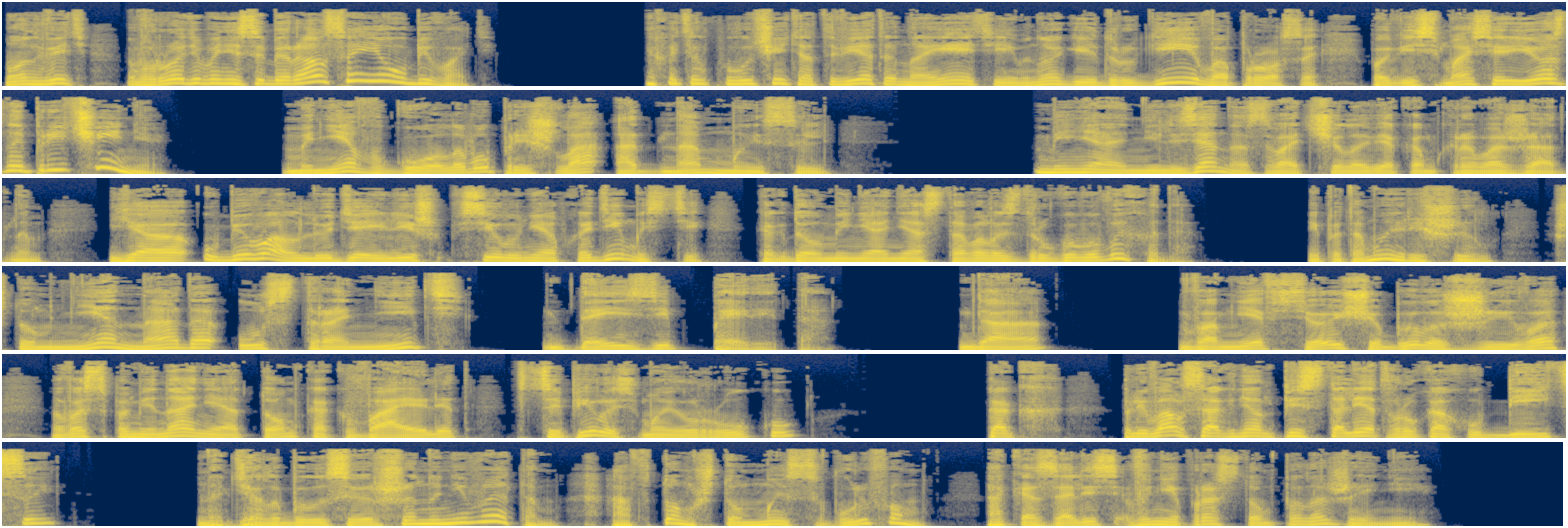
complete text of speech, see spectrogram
Он ведь вроде бы не собирался ее убивать. Я хотел получить ответы на эти и многие другие вопросы по весьма серьезной причине. Мне в голову пришла одна мысль. Меня нельзя назвать человеком кровожадным. Я убивал людей лишь в силу необходимости, когда у меня не оставалось другого выхода. И потому я решил, что мне надо устранить Дейзи Перрита. Да, во мне все еще было живо воспоминание о том, как Вайолет вцепилась в мою руку, как плевался огнем пистолет в руках убийцы. Но дело было совершенно не в этом, а в том, что мы с Вульфом оказались в непростом положении.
